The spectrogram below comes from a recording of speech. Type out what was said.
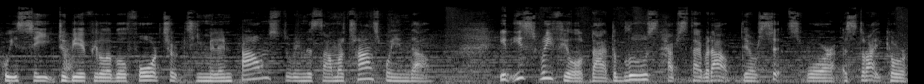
who is said to be available for 30 million pounds during the summer transfer window. It is revealed that the Blues have stepped up their search for a striker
